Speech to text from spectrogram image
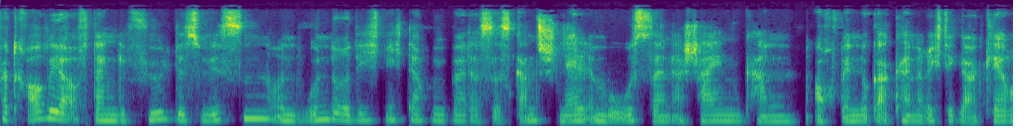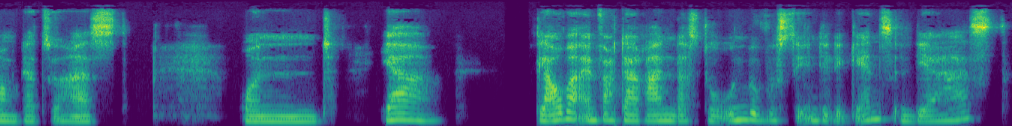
vertraue wieder auf dein gefühltes Wissen und wundere dich nicht darüber, dass es ganz schnell im Bewusstsein erscheinen kann, auch wenn du gar keine richtige Erklärung dazu hast. Und ja, glaube einfach daran, dass du unbewusste Intelligenz in dir hast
